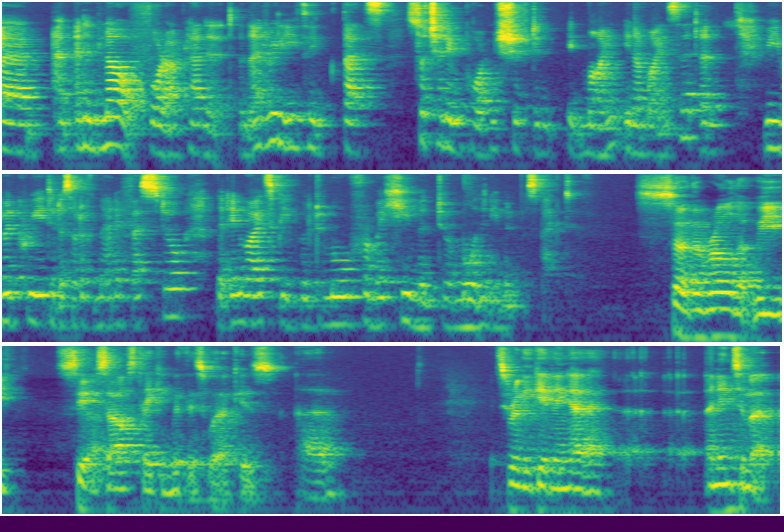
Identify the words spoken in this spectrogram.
um, and, and in love for our planet. And i really think that's such an important shift in, in mind in our mindset. And we even created a sort of manifesto that invites people to move from a human to a more than human perspective. So the role that we see ourselves taking with this work is um, it's really giving a, an intimate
